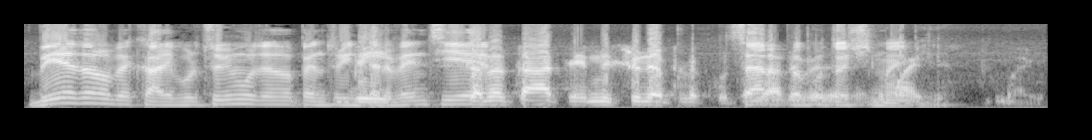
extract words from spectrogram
Bine, domnul Becali, mulțumim mult de tot pentru Bine. intervenție. Sănătate, emisiune plăcută. Seara La plăcută revedere. și numai Numai bine. bine.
